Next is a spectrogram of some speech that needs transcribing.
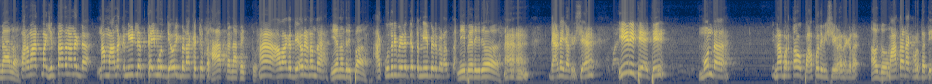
ಮ್ಯಾಲ. ಪರಮಾತ್ಮ ಇಂತಾದ ನನಗ ನಮ್ಮ ಮಾಲಕ ನೀಡ್ಲಿ ಕೈ ಮುಗಿದ್ ದೇವ್ರಿಗೆ ಬಿಡಾಕತ್ತಿತ್ತು ಹಾ ನಾಕೈತು ಹಾ ಅವಾಗ ದೇವ್ರ ಏನಂದ? ಏನಂದ್ರಿಪ್ಪ? ಆ ಕುದುರೆ ಬೇಡತ್ತಿತ್ತು ನೀ ಬೇಡಬೇಡ ಅಂತ ನೀ ಬೇಡಿಗಿರಿ? ಬ್ಯಾಡೇಗ ಬ್ಯಾಡ ಈಗ ಅದು ವಿಷಯ. ಈ ರೀತಿ ಐತಿ. ಮುಂದ ಇನ್ನ ಬರ್ತಾವ ಪಾಪದ ವಿಷಯಗಳ ರಗಡ. ಹೌದು. ಮಾತಾಡಕ್ ಬರ್ತೈತಿ.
